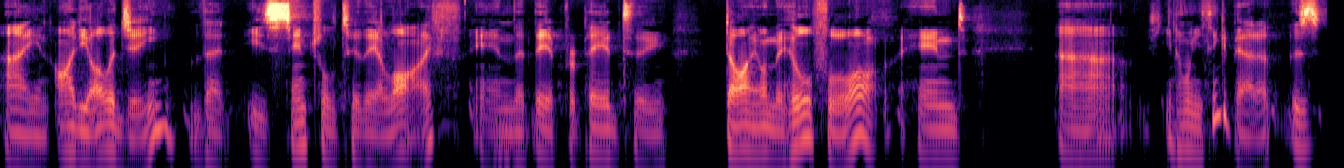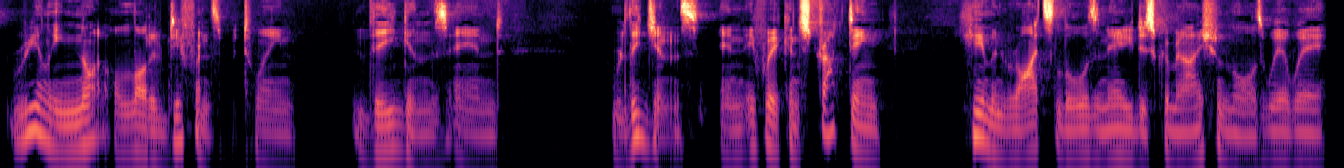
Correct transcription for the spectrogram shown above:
a, an ideology that is central to their life and that they're prepared to die on the hill for. And uh, you know, when you think about it, there's really not a lot of difference between vegans and religions. And if we're constructing human rights laws and anti-discrimination laws where we're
